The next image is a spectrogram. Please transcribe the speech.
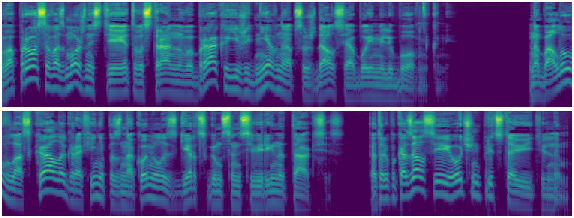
Вопрос о возможности этого странного брака ежедневно обсуждался обоими любовниками. На балу в Ласкало графиня познакомилась с герцогом Сан-Северино Таксис, который показался ей очень представительным.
